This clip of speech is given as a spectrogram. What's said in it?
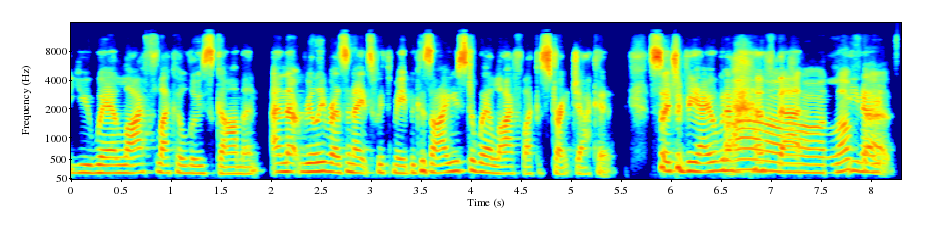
you wear life like a loose garment. And that really resonates with me because I used to wear life like a straight jacket. So to be able to have oh, that, love you know, that.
